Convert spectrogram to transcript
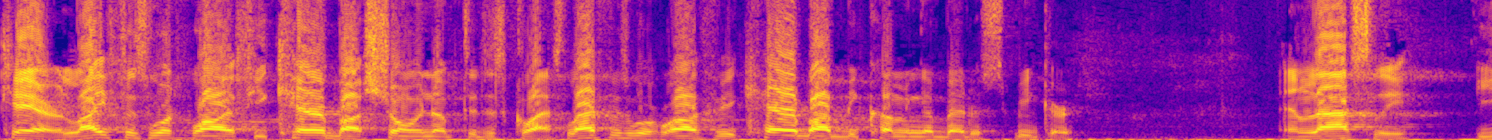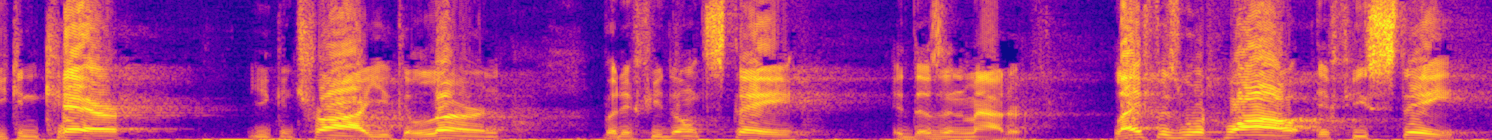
Care. Life is worthwhile if you care about showing up to this class. Life is worthwhile if you care about becoming a better speaker. And lastly, you can care, you can try, you can learn, but if you don't stay, it doesn't matter. Life is worthwhile if you stay.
